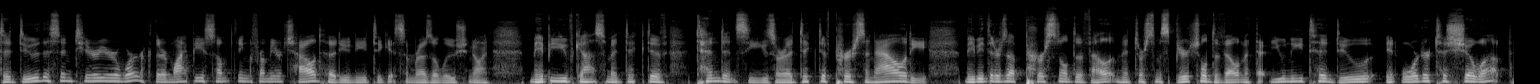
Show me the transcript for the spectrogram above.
to do this interior work. There might be something from your childhood you need to get some resolution on. Maybe you've got some addictive tendencies or addictive personality. Maybe there's a personal development or some spiritual development that you need to do in order to show up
